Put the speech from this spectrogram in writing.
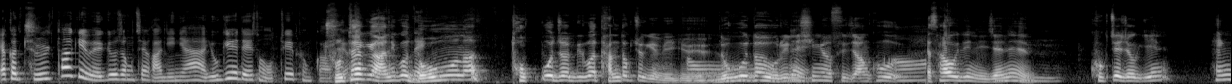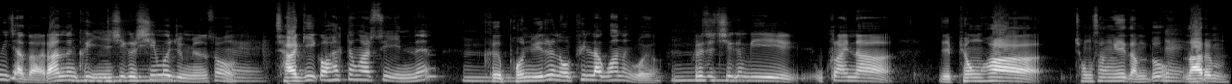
약간 줄타기 외교 정책 아니냐 여기에 대해서는 어떻게 평가하세요? 줄타기 아니고 네. 너무나 독보적이고 단독적인 외교예요. 어. 누구도 우리는 네. 신경 쓰지 않고 아. 사우디는 이제는 음. 국제적인 행위자다라는 그 인식을 심어주면서 네. 자기가 활동할 수 있는 음. 그 본위를 높이려고 하는 거예요. 그래서 지금 이 우크라이나 이제 병화 정상회담도 네. 나름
